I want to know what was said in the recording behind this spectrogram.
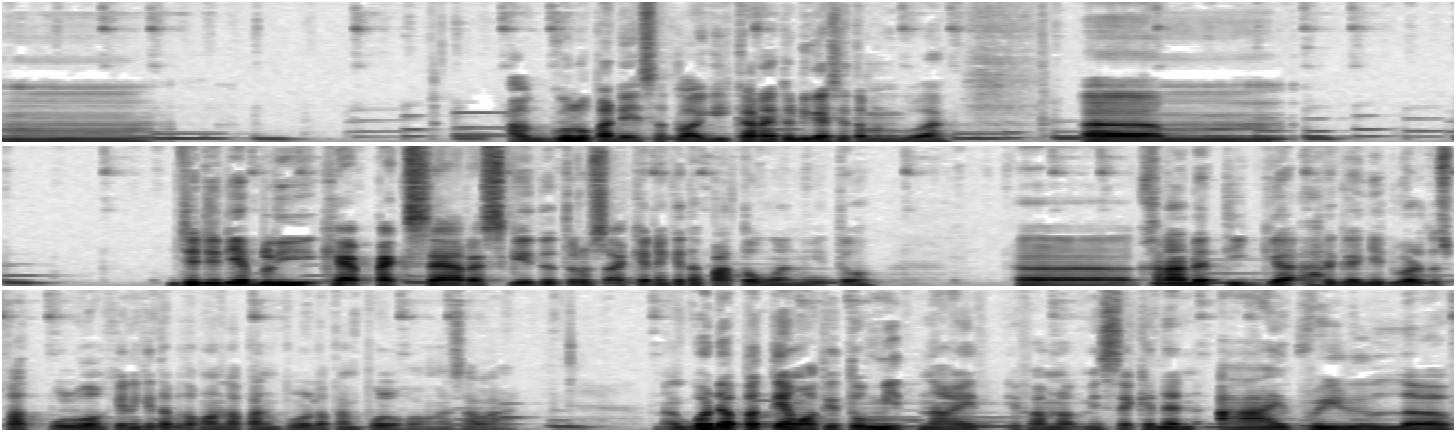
hmm, ah, gue lupa deh satu lagi karena itu dikasih temen gue um, jadi dia beli kayak pack series gitu terus akhirnya kita patungan gitu uh, karena ada tiga harganya 240 akhirnya kita patungan 80 80 kalau nggak salah Nah, gue dapet yang waktu itu Midnight, if I'm not mistaken, dan I really love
